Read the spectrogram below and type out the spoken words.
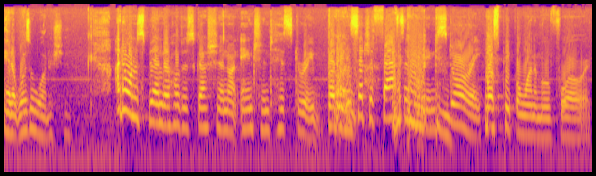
And it was a watershed. I don't want to spend our whole discussion on ancient history, but it is such a fascinating story. Most people want to move forward.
